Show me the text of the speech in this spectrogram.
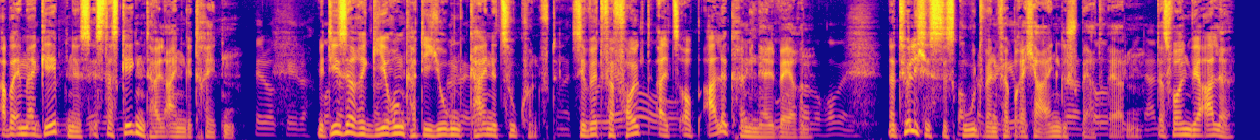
Aber im Ergebnis ist das Gegenteil eingetreten. Mit dieser Regierung hat die Jugend keine Zukunft. Sie wird verfolgt, als ob alle kriminell wären. Natürlich ist es gut, wenn Verbrecher eingesperrt werden. Das wollen wir alle.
